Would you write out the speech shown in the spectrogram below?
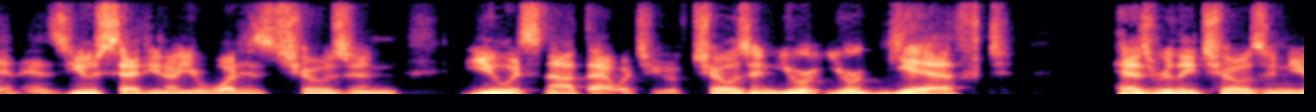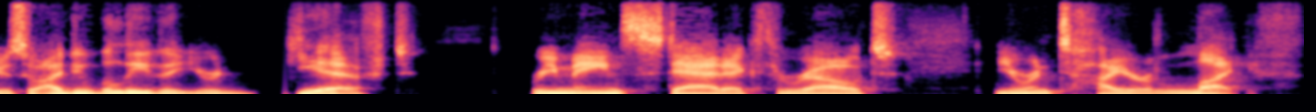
and as you said, you know, your what has chosen you, it's not that what you have chosen. Your, your gift has really chosen you. So I do believe that your gift remains static throughout your entire life.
